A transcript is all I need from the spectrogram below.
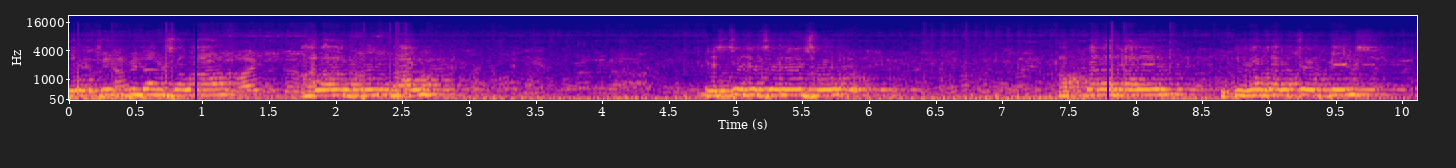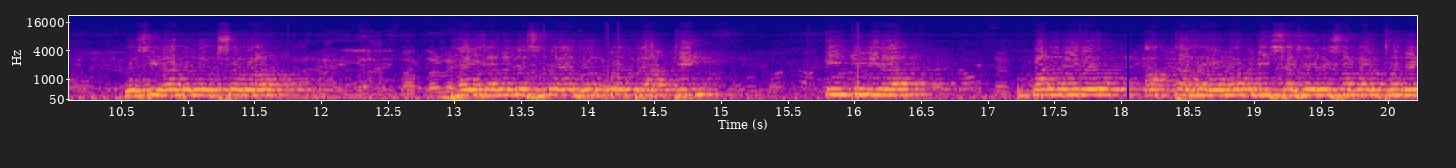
দক্ষিণ বিধানসভা আলাউদ্দিন ভাই স্টেজে চলে এসো। আপনারা জানেন দু হাজার চব্বিশ বসিরহাট লোকসভা, ভাইজানের স্নেহধন্য প্রার্থী ইঞ্জিনিয়ার মাননীয় আক্তার রহমান বিশ্বাসের সমর্থনে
